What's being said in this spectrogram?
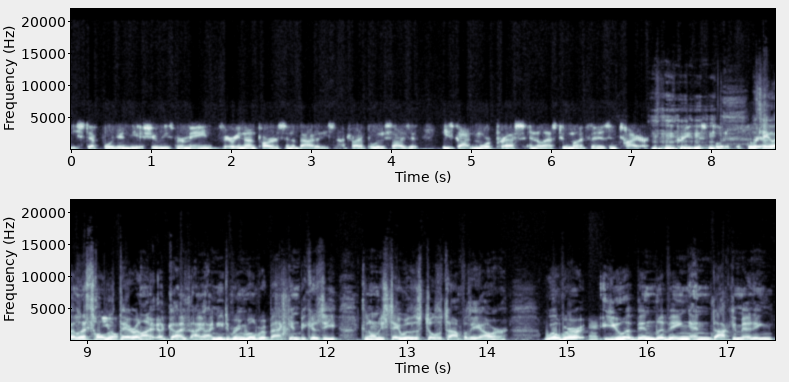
he stepped forward in the issue. He's remained very nonpartisan about it. He's not trying to politicize it. He's gotten more press in the last two months than his entire previous political career. What, let's hold You it know- there, and I, I, I need to bring Wilbur back in because he can only stay with us till the top of the hour. Wilbur, you have been living and documenting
